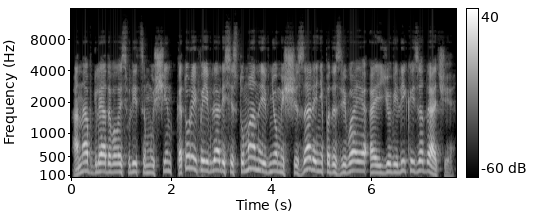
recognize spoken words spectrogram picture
Она вглядывалась в лица мужчин, которые появлялись из тумана и в нем исчезали, не подозревая о ее великой задаче.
